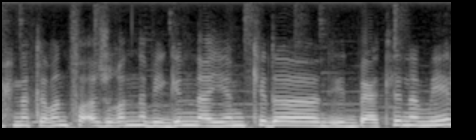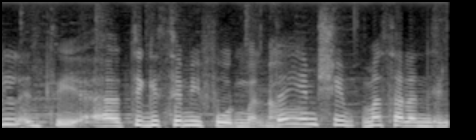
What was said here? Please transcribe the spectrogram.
إحنا كمان في أشغالنا بيجي لنا أيام كده يتبعت لنا mail أنت هتيجي semi formal ده آه. يمشي مثلا ال semi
